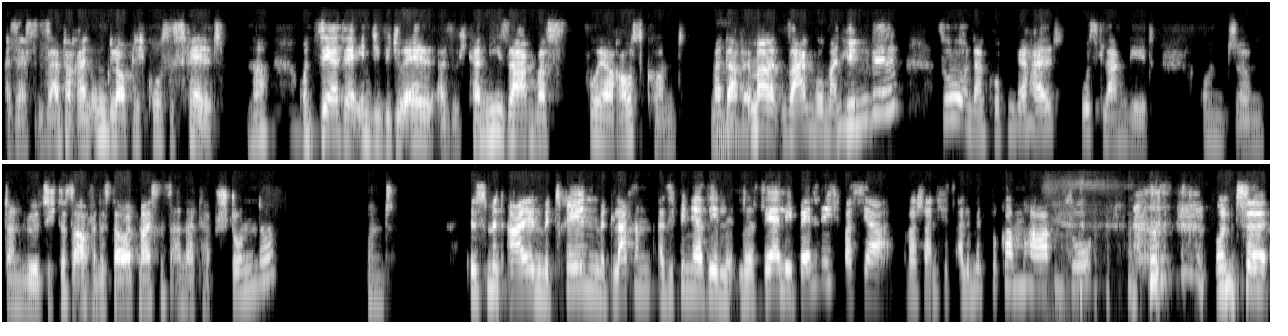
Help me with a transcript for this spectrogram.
also es ist einfach ein unglaublich großes Feld. Ne? Und sehr, sehr individuell. Also ich kann nie sagen, was vorher rauskommt. Man mhm. darf immer sagen, wo man hin will, so, und dann gucken wir halt, wo es lang geht. Und ähm, dann löse ich das auf. Und das dauert meistens anderthalb Stunden. Und ist mit allen, mit Tränen, mit Lachen. Also ich bin ja sehr, sehr lebendig, was ja wahrscheinlich jetzt alle mitbekommen haben, so. und äh,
